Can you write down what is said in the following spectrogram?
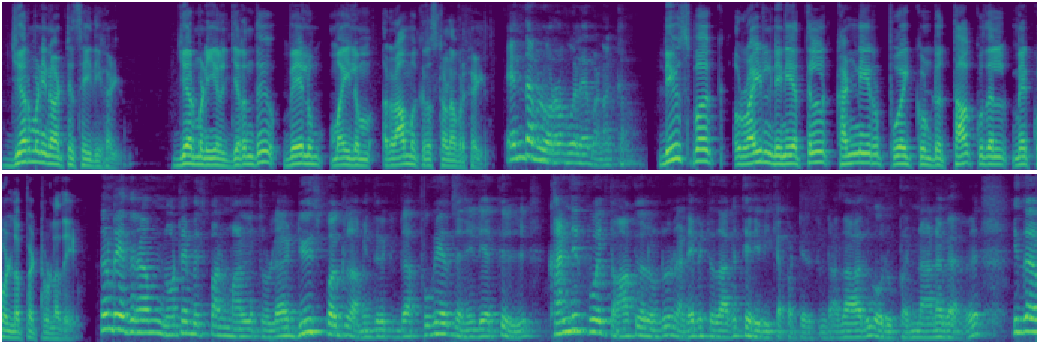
ஜெர்மனி நாட்டு செய்திகள். ஜெர்மனியில் இருந்து வேலும் மயிலும் ராமகிருஷ்ணன் அவர்கள். தமிழ் உறவுகளே வணக்கம். டியூஸ்பர்க் ரயில் நிலையத்தில் கண்ணீர் புகை கொண்டு தாக்குதல் மேற்கொள்ளப்பட்டுள்ளது. இன்றைய தினம் நோட்டமிஸ்பான் மாநிலத்தில் உள்ள டியூஸ்பர்க்கில் அமைந்திருக்கின்ற புகையிரத நிலையத்தில் கண்ணீர் புகை தாக்குதல் ஒன்று நடைபெற்றதாக தெரிவிக்கப்பட்டிருக்கின்றது. அதாவது ஒரு பெண்ணானவர். இந்த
